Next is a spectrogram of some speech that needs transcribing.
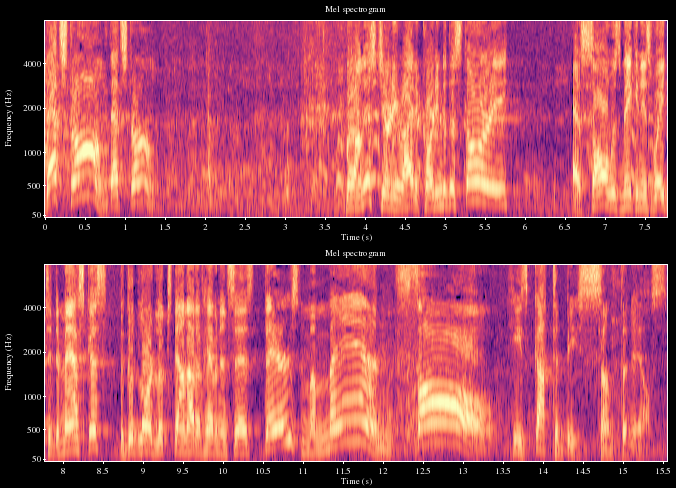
That's strong. That's strong. But on this journey, right, according to the story, as Saul was making his way to Damascus, the good Lord looks down out of heaven and says, There's my man, Saul. He's got to be something else.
